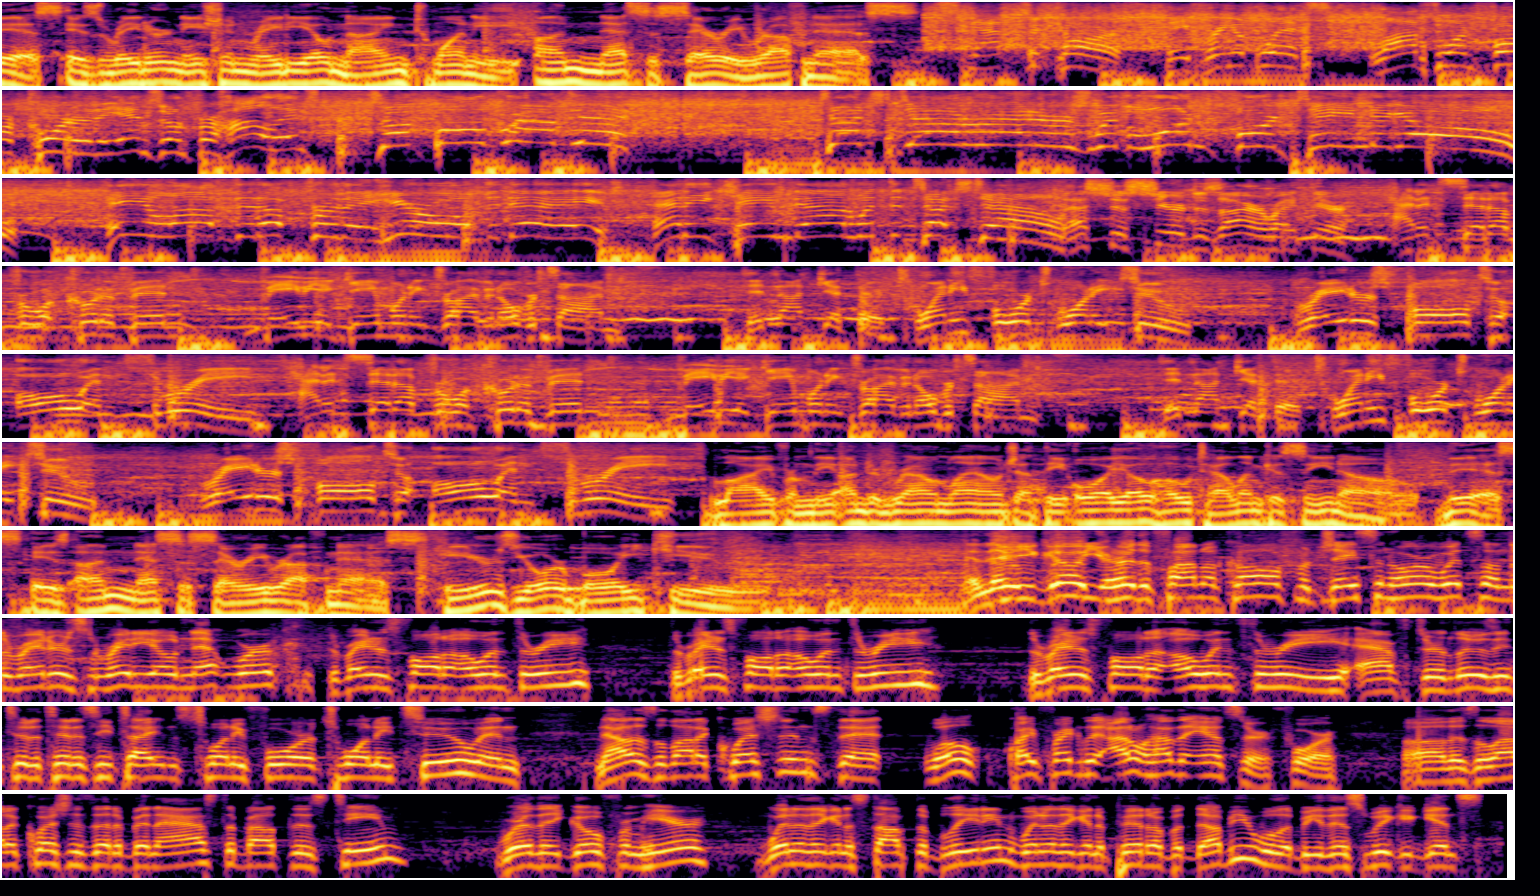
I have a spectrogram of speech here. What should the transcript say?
This is Raider Nation Radio 920. Unnecessary roughness. Snap to Carr. They bring a blitz. Lobs one far corner of the end zone for Hollins. Jump ball grounded. Touchdown Raiders with 114 to go. He lobbed it up for the hero of the day, and he came down with the touchdown. That's just sheer desire right there. Had it set up for what could have been maybe a game-winning drive in overtime. Did not get there. 24-22. Raiders fall to 0 and 3. Had it set up for what could have been maybe a game-winning drive in overtime. Did not get there. 24-22. Raiders fall to 0 and 3. Live from the Underground Lounge at the Oyo Hotel and Casino. This is Unnecessary Roughness. Here's your boy Q. And there you go. You heard the final call from Jason Horwitz on the Raiders Radio Network. The Raiders fall to 0 and 3. The Raiders fall to 0 and 3. The Raiders fall to 0 3 after losing to the Tennessee Titans 24 22. And now there's a lot of questions that, well, quite frankly, I don't have the answer for. Uh, there's a lot of questions that have been asked about this team. Where they go from here? When are they going to stop the bleeding? When are they going to pit up a W? Will it be this week against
